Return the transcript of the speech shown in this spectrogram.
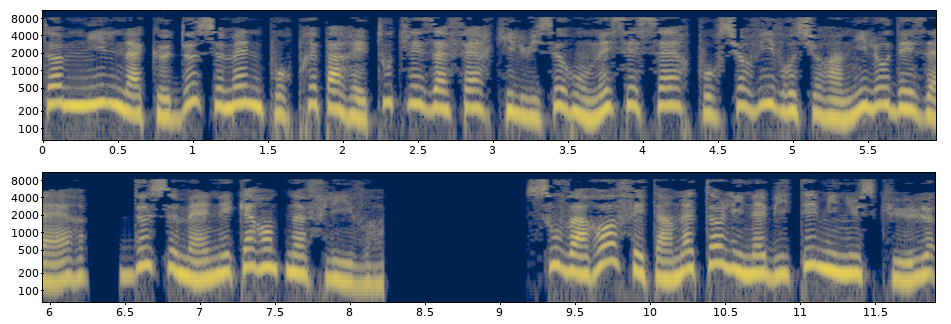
Tom Neal n'a que deux semaines pour préparer toutes les affaires qui lui seront nécessaires pour survivre sur un îlot désert, deux semaines et 49 livres. Suvarov est un atoll inhabité minuscule,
